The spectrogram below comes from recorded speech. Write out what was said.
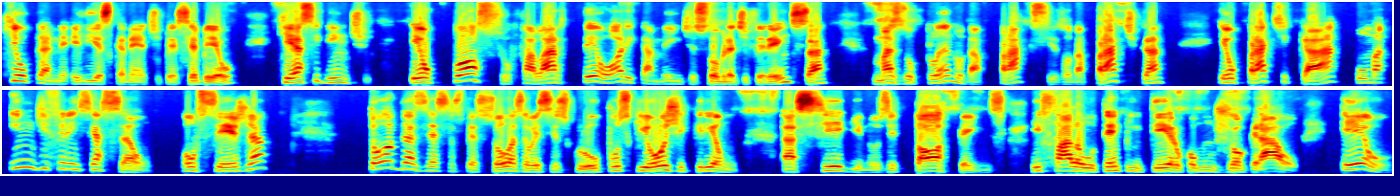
que o Cane Elias Canetti percebeu, que é a seguinte: eu posso falar teoricamente sobre a diferença, mas no plano da praxis ou da prática, eu praticar uma indiferenciação, ou seja, todas essas pessoas ou esses grupos que hoje criam uh, signos e totens e falam o tempo inteiro como um jogral, eu,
